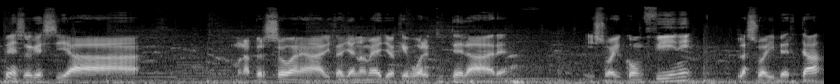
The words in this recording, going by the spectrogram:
Penso che sia una persona, l'italiano medio, che vuole tutelare i suoi confini, la sua libertà.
